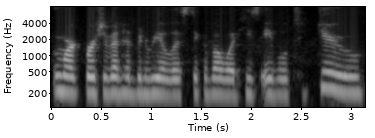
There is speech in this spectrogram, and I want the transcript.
Marc Bergevin had been realistic about what he's able to do,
